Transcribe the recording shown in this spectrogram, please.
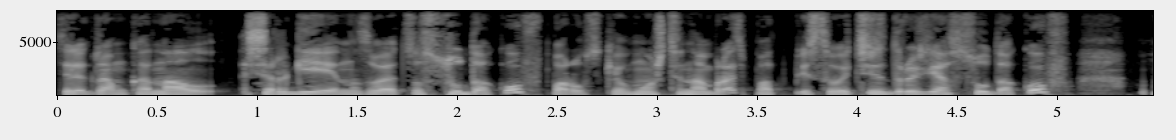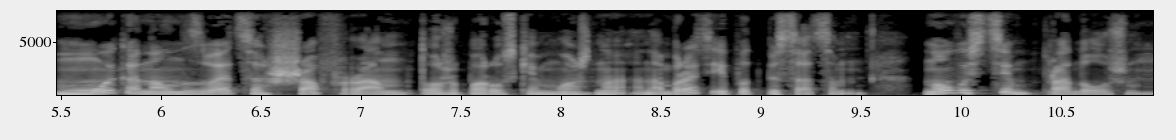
Телеграм-канал Сергея называется Судаков, по-русски вы можете набрать, подписывайтесь, друзья, Судаков. Мой канал называется Шафран, тоже по-русски можно набрать и подписаться. Новости продолжим.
